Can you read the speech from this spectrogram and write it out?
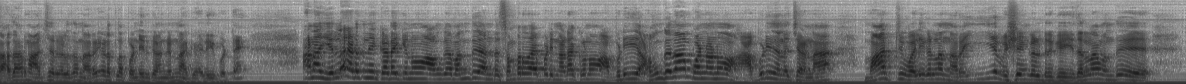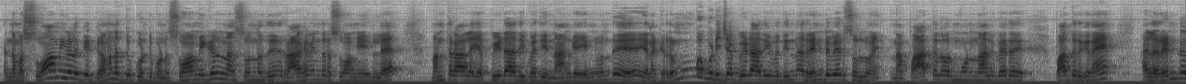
சாதாரண ஆச்சார்கள் தான் நிறைய இடத்துல பண்ணியிருக்காங்கன்னு நான் கேள்விப்பட்டேன். ஆனால் எல்லா இடத்துலையும் கிடைக்கணும். அவங்க வந்து அந்த சம்பிரதாயப்படி நடக்கணும்? அப்படி அவங்க தான் பண்ணணும். அப்படி நினச்சான்னா மாற்று வழிகள்லாம் நிறைய விஷயங்கள் இருக்குது இதெல்லாம் வந்து நம்ம சுவாமிகளுக்கு கவனத்துக்கு கொண்டு போகணும். சுவாமிகள் நான் சொன்னது ராகவேந்திர சுவாமி இல்லை மந்திராலய பீடாதிபதி. நாங்கள் எங்கள் வந்து எனக்கு ரொம்ப பிடிச்ச பீடாதிபதினா ரெண்டு பேர் சொல்லுவேன். நான் பார்த்தல ஒரு மூணு நாலு பேர் பார்த்துருக்குறேன். அதில் ரெண்டு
